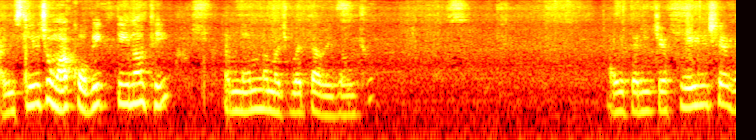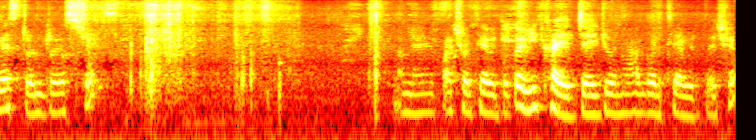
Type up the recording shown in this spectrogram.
આવી સ્લીવ છું, હું આખો વીકતી નથી, તમને એમનેમ જ બતાવી દઉં છું. આવી રીતે નીચે ફ્રીલ છે વેસ્ટર્ન ડ્રેસ છે. અને પાછળથી આવી રીતે કંઈ વિખાય જ જાય, જો અને આગળથી આવી રીતે છે.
